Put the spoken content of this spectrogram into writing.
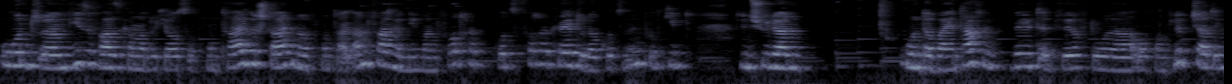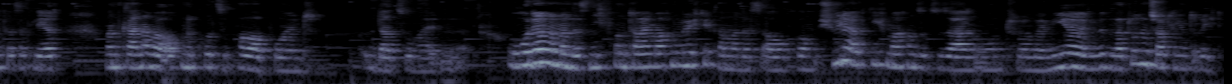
Und ähm, diese Phase kann man durchaus so frontal gestalten oder frontal anfangen, indem man einen Vortrag, kurzen Vortrag hält oder kurzen Input gibt den Schülern und dabei ein Tafelbild entwirft oder auch am Flipchart irgendwas erklärt. Man kann aber auch eine kurze PowerPoint dazu halten. Oder wenn man das nicht frontal machen möchte, kann man das auch ähm, schüleraktiv machen sozusagen. Und äh, bei mir im naturwissenschaftlichen Unterricht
